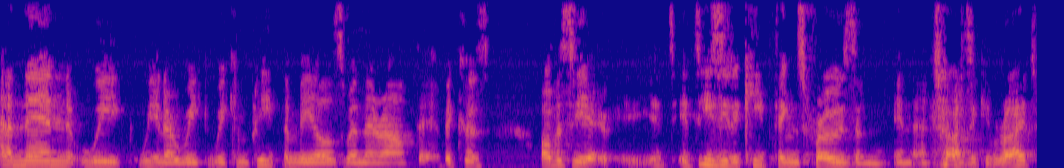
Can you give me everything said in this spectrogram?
and then we, you know, we we complete the meals when they're out there because obviously it's, it's easy to keep things frozen in Antarctica, right?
